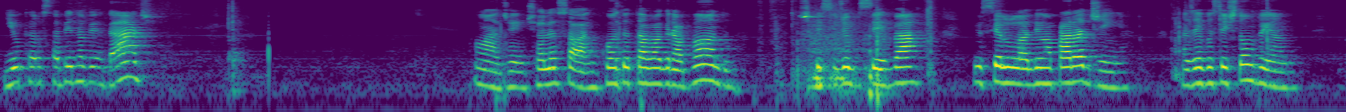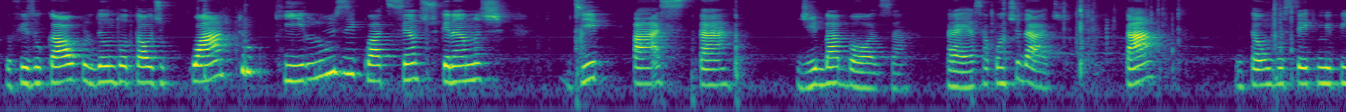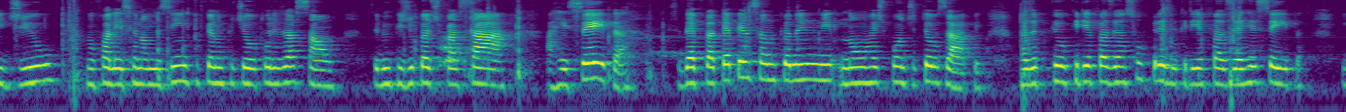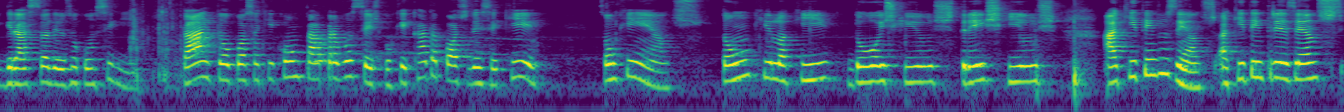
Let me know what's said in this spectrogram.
E eu quero saber, na verdade, Vamos lá, gente, olha só. Enquanto eu tava gravando, esqueci de observar e o celular deu uma paradinha. Mas aí vocês estão vendo. Eu fiz o cálculo, deu um total de 4 quilos e 400 gramas de pasta de babosa para essa quantidade, tá? Então, você que me pediu, não falei esse nomezinho porque eu não pedi autorização. Você me pediu para te passar a receita, você deve estar até pensando que eu nem, não respondi teu zap, mas é porque eu queria fazer uma surpresa, eu queria fazer a receita e graças a Deus eu consegui, tá? Então eu posso aqui contar para vocês, porque cada pote desse aqui são 500. Então, um quilo aqui, dois quilos, três quilos, Aqui tem 200, aqui tem 300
